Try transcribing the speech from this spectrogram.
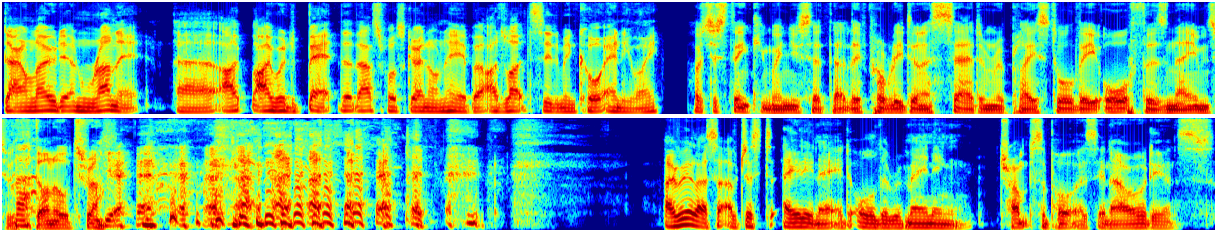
download it and run it. Uh, I, I would bet that that's what's going on here, but I'd like to see them in court anyway. I was just thinking when you said that they've probably done a sed and replaced all the authors' names with Donald Trump. I realize that I've just alienated all the remaining Trump supporters in our audience,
